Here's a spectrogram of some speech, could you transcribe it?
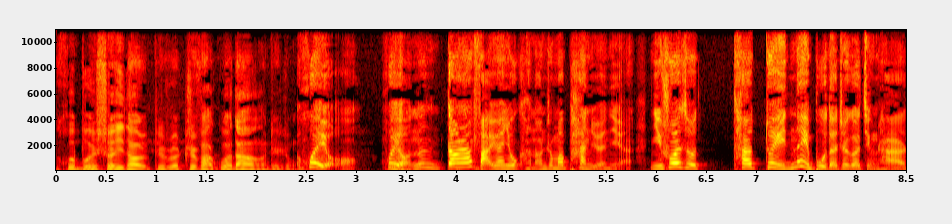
会不会涉及到，比如说执法过当啊这种？会有，会有。那当然，法院有可能这么判决你。你说就他对内部的这个警察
